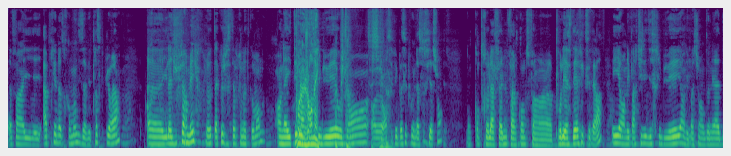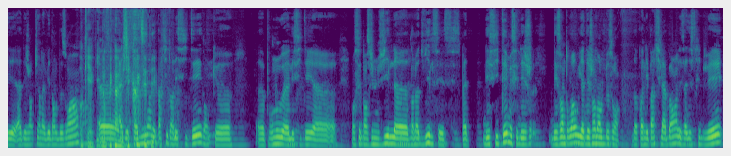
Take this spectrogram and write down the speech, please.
Enfin, après notre commande, ils avaient presque plus rien. Euh, il a dû fermer le taco juste après notre commande. On a été Pour journée. Ah, aux putain. gens. Euh, on s'est fait passer pour une association. Donc contre la famille, enfin contre, enfin pour les SDF, etc. Et on est parti les distribuer. On est parti en donner à des, à des gens qui en avaient dans le besoin. Ok, ils l'ont fait Euh, quand à même. des J'ai cru que on est parti dans les cités. Donc euh, euh, pour nous, euh, les cités, euh, bon c'est dans une ville, euh, dans notre ville, c'est pas des cités, mais c'est des, des endroits où il y a des gens dans le besoin. Donc on est parti là-bas, on les a distribués.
